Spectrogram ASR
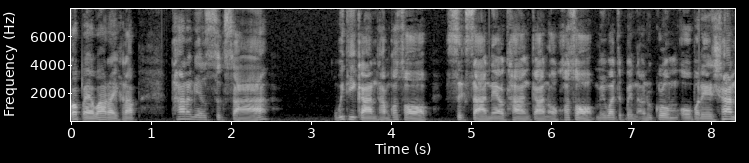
ก็แปลว่าอะไรครับ ถ้านักเรียนศึกษาวิธีการทำข้อสอบ ศึกษาแนวทางการออกข้อสอบ ไม่ว่าจะเป็นอนุกรมโอเปอเรชั่น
